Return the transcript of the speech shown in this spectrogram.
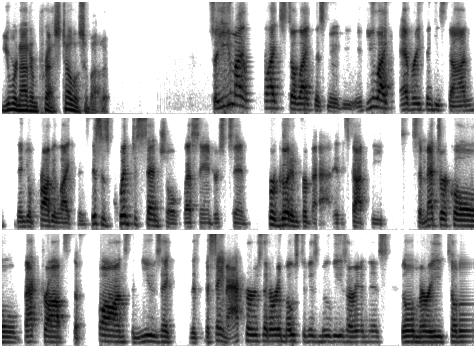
you were not impressed. Tell us about it. So you might like still like this movie. If you like everything he's done, then you'll probably like this. This is quintessential Wes Anderson for good and for bad. It's got the symmetrical backdrops, the fonts, the music, the, the same actors that are in most of his movies are in this. Bill Murray, Tilda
